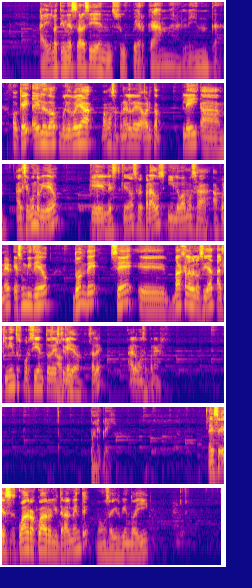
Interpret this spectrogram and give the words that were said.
ahí lo tienes ahora sí en super cámara lenta. Ok, ahí les, do- les voy a. Vamos a ponerle ahorita play al segundo video que les quedamos preparados y lo vamos a, a poner. Es un video donde se eh, baja la velocidad al 500% de este video. ¿Sale? Ahí lo vamos a poner. Ponle play. Es, es cuadro a cuadro, literalmente. Vamos a ir viendo ahí.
